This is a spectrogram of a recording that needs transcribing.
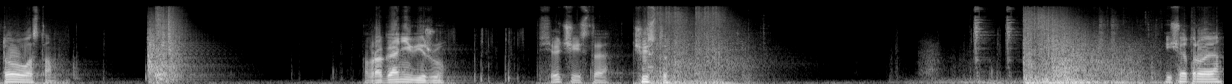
Что у вас там? Врага не вижу. Все чисто. Чисто. Еще трое.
